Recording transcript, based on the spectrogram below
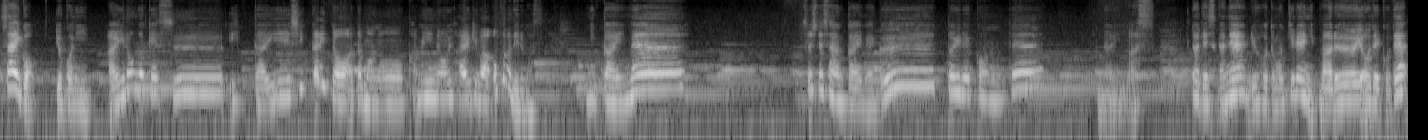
最後横にアイロンがけす。1回しっかりと頭の髪の生え際奥まで入れます。2回目。そして3回目。ぐーっと入れ込んで。なります。どうですかね？両方とも綺麗に。丸いおでこで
